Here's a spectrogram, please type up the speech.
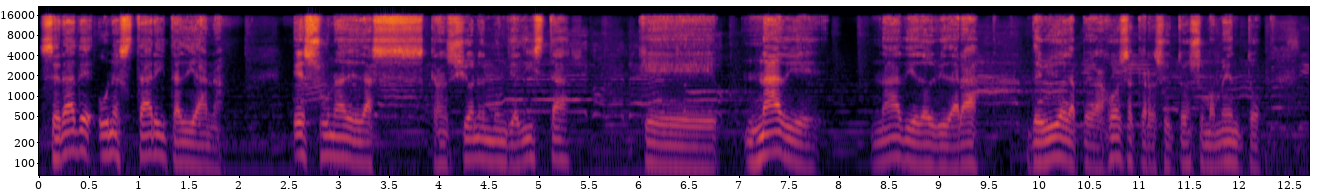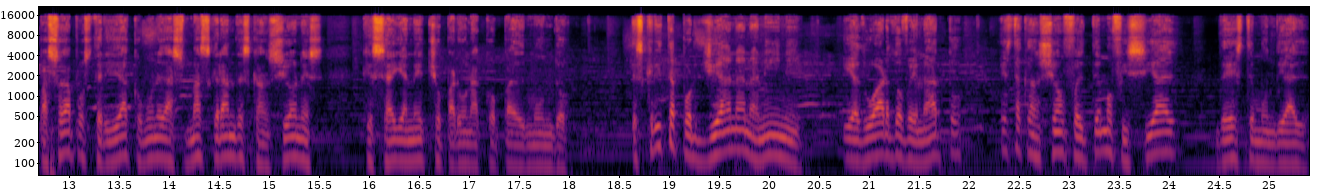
será de una star italiana, es una de las canciones mundialistas que nadie nadie la olvidará debido a la pegajosa que resultó en su momento. Pasó a la posteridad como una de las más grandes canciones que se hayan hecho para una Copa del Mundo. Escrita por Gianna Nannini y Eduardo Venato, esta canción fue el tema oficial de este mundial,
